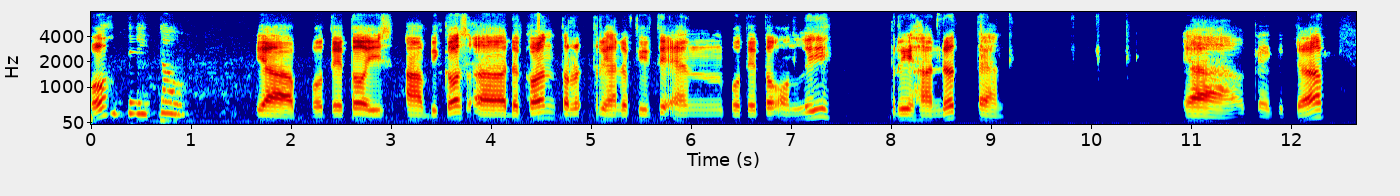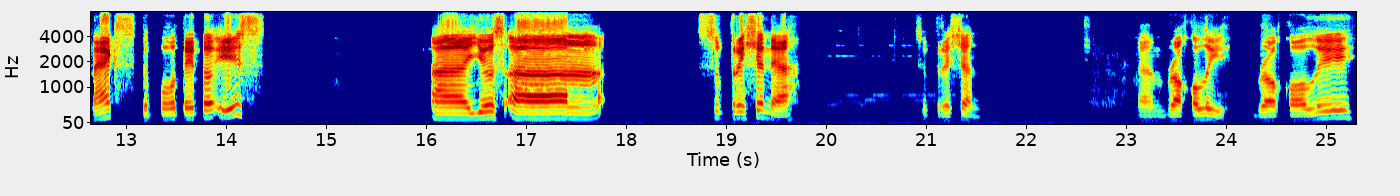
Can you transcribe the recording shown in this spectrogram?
Oh? Potato. Yeah, potato is uh, because uh, the corn thr- 350 and potato only 310. Yeah, okay, good job. Next, the potato is uh, use uh, subtraction ya. Subtraction. And broccoli. Broccoli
